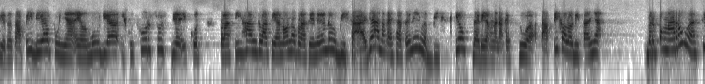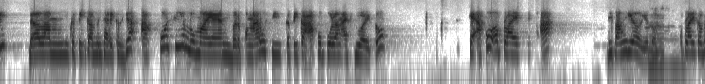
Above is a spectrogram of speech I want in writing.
gitu, tapi dia punya ilmu, dia ikut kursus, dia ikut pelatihan, pelatihan ono, pelatihan ini bisa aja anak S1 ini lebih skilled dari yang anak S2. Tapi kalau ditanya berpengaruh nggak sih dalam ketika mencari kerja? Aku sih lumayan berpengaruh sih ketika aku pulang S2 itu. Kayak aku apply A, dipanggil gitu. Hmm. Apply ke B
